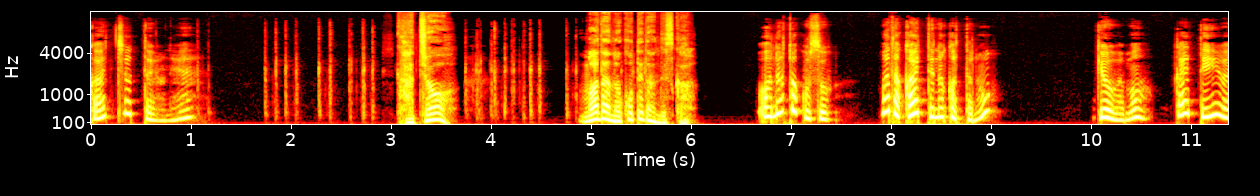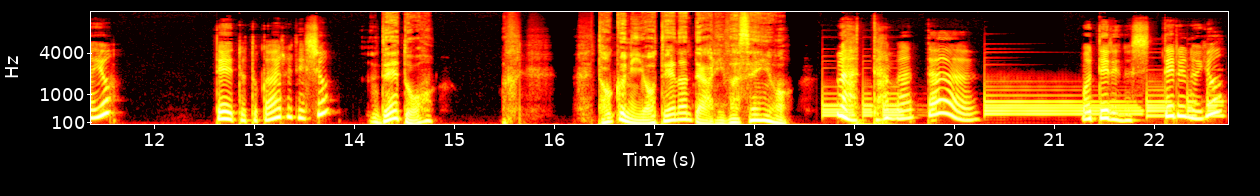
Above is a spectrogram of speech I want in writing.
帰っちゃったよね。課長まだ残ってたんですか？あなたこそまだ帰ってなかったの？今日はもう帰っていいわよ。デートとかあるでしょ？デート？特に予定なんてありませんよ。またまた。モテるの知ってるのよ。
